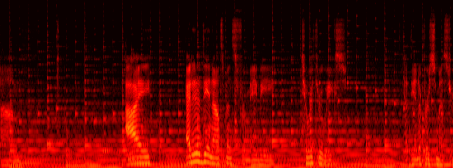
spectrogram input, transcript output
Um, I edited the announcements for maybe two or three weeks at the end of first semester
